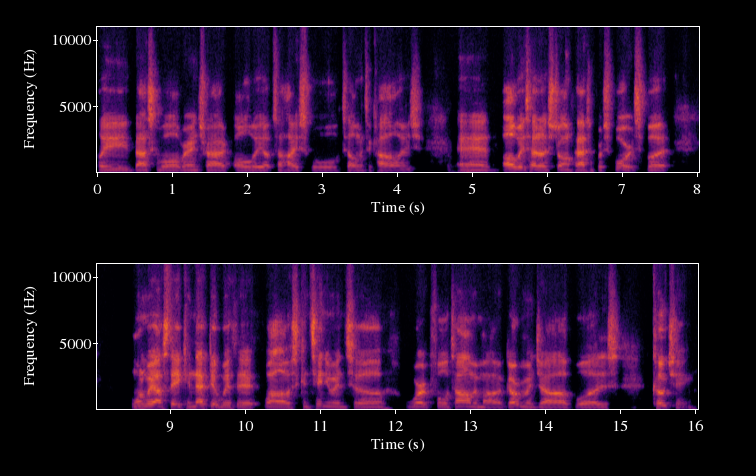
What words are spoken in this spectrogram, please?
played basketball, ran track all the way up to high school till I went to college, and always had a strong passion for sports. But one way I stayed connected with it while I was continuing to work full time in my government job was coaching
